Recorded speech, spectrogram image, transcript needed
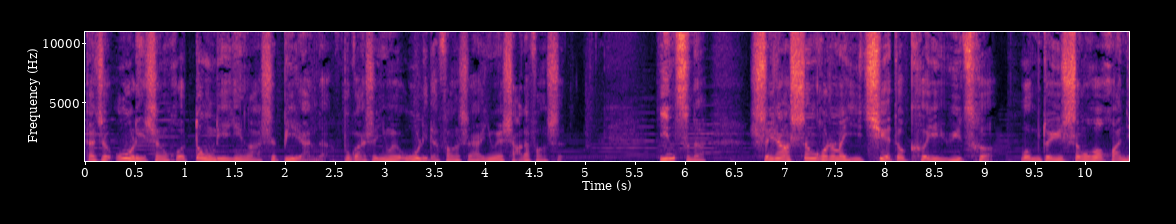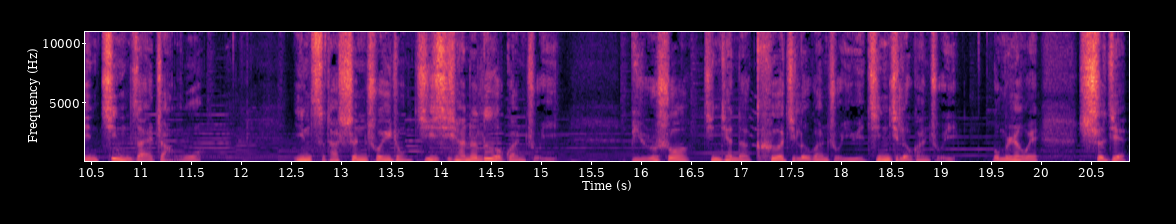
但是物理生活动力因啊是必然的，不管是因为物理的方式还是因为啥的方式。因此呢，实际上生活中的一切都可以预测，我们对于生活环境尽在掌握。因此，他生出一种极其强的乐观主义。比如说，今天的科技乐观主义与经济乐观主义，我们认为世界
